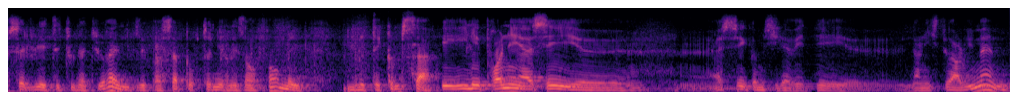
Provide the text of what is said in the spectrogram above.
ça lui était tout naturel. Il faisait pas ça pour tenir les enfants, mais il était comme ça. Et il les prenait assez, euh, assez comme s'il avait été euh, dans l'histoire lui-même.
